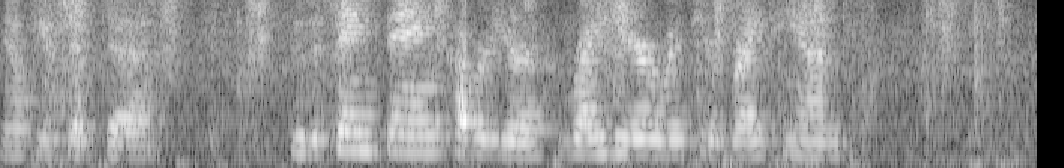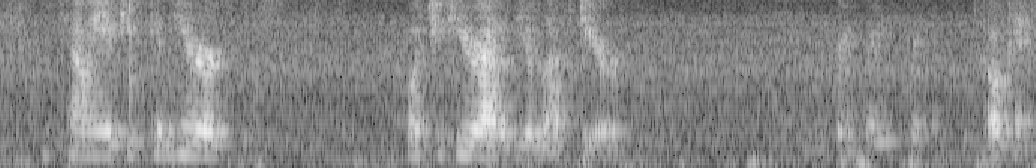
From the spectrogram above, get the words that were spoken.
Now, if you could uh, do the same thing, cover your right ear with your right hand. Tell me if you can hear what you hear out of your left ear. Same thing, ticking. Okay,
